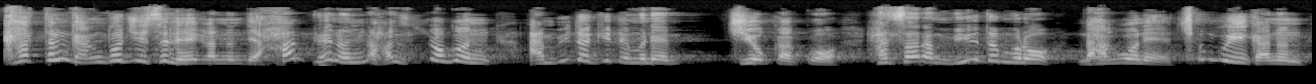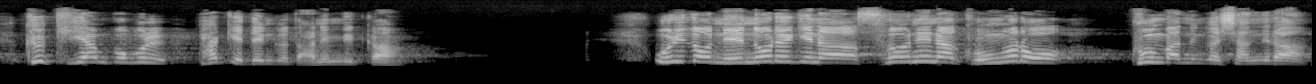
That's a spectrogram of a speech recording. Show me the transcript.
같은 강도 짓을 해갔는데 한편은 한쪽은 안 믿었기 때문에 지옥 갔고 한 사람 믿음으로 낙원에 천국에 가는 그 귀한 복을 받게 된 것 아닙니까? 우리도 내 노력이나 선이나 공로로 구원받는 것이 아니라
